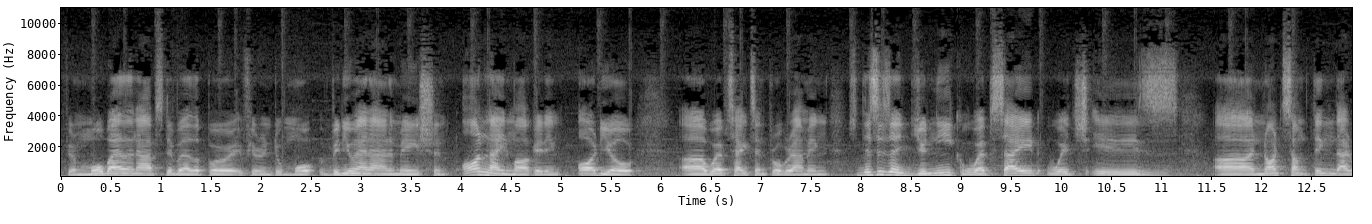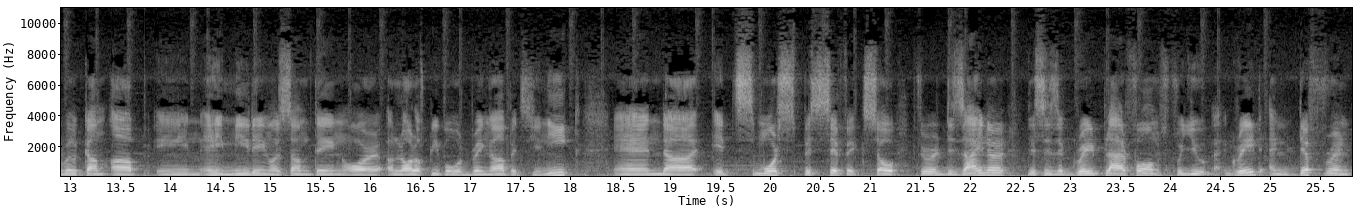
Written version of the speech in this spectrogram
If you're a mobile and apps developer, if you're into video and animation, online marketing, audio, uh, websites and programming. So this is a unique website which is uh, not something that will come up in a meeting or something or a lot of people would bring up it's unique and uh, it's more specific so if you're a designer this is a great platform for you great and different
